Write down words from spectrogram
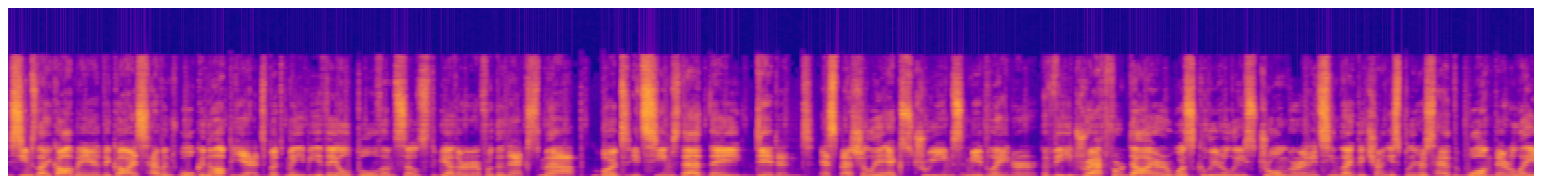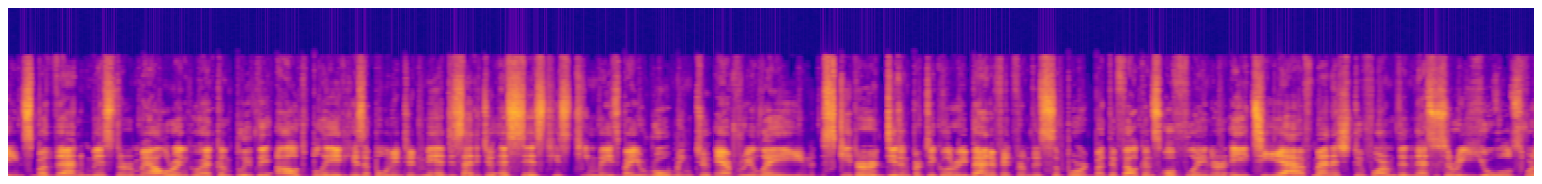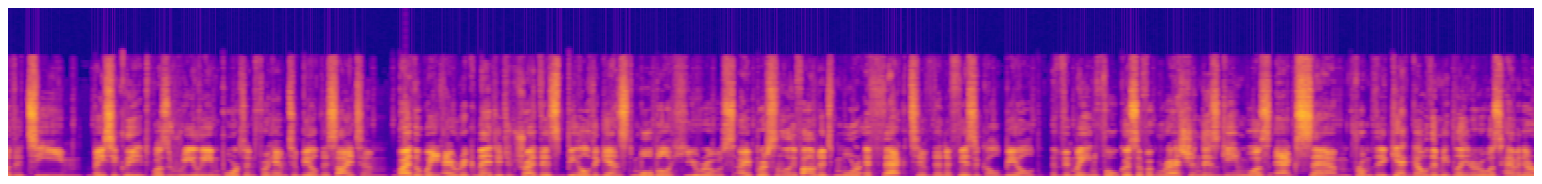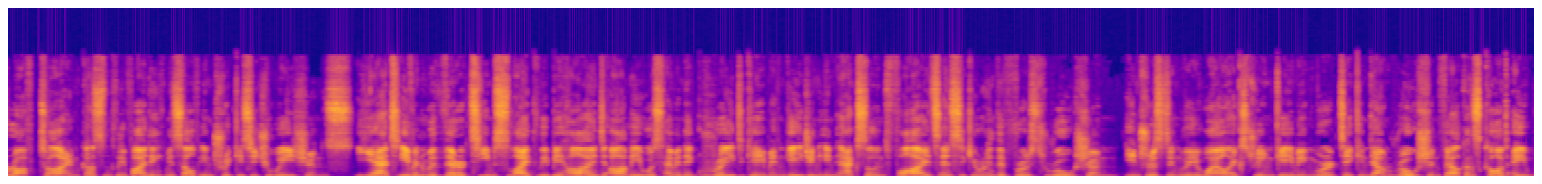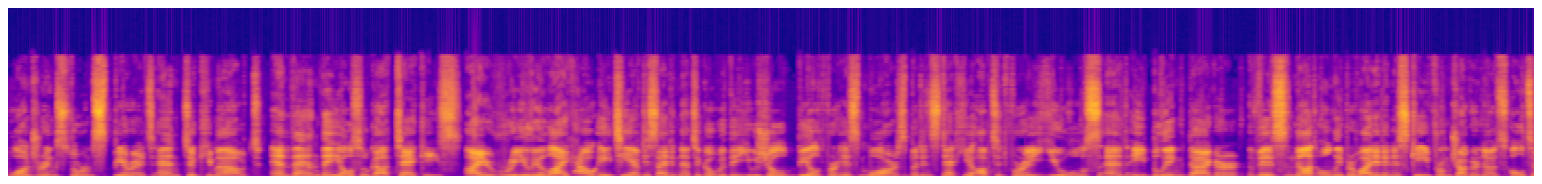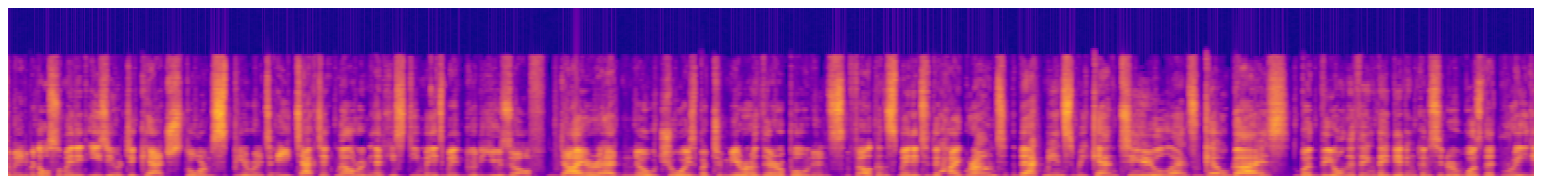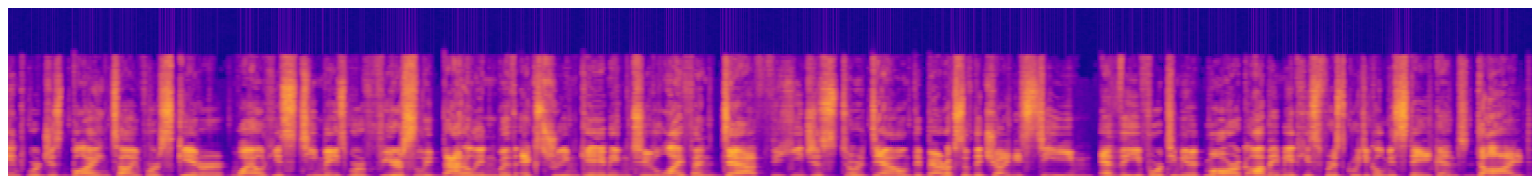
Seems like Ame and the guys haven't woken up yet, but maybe they'll pull themselves together for the next map. But it seems that they didn't, especially Extreme's mid laner. The draft for Dire was clearly stronger and it seemed like the Chinese players had won their lanes, but then Mr. Malr1ne, who had completely outplayed his opponent in mid, decided to assist his teammates by roaming to every lane. Skiter didn't particularly benefit from this support, but the Falcons offlaner ATF managed to farm the necessary Euls for the team. Basically, it was really important for him to build this item. By the way, I recommend you to try this build against mobile heroes. I personally found it more effective than a physical build. The main focus of aggression this game was XM. From the get-go, the mid laner was having a rough time, constantly finding himself in tricky situations. Yet, even with their team slightly behind, Ame was having a great game, engaging in excellent fights and securing the first Roshan. Interestingly, while Xtreme Gaming were taking down Roshan, Falcons caught a Wandering Storm Spirit and took him out. And then they also got Techies. I really like how ATF decided not to go with the usual build for his Mars, but instead he opted for a Euls and a Blink Dagger. This not only provided an escape from Juggernaut's ultimate, but also made it easier to catch Storm Spirit, a tactic Malr1ne and his teammates made good use of. Dire had no choice but to mirror their opponents. Falcons made it to the high ground? That means we can too, let's go guys! But the only thing they didn't consider was that Radiant were just buying time for Skiter, while his teammates were fiercely battling with Xtreme Gaming to life and death, he just tore down the barracks of the Chinese team. At the 40 minute mark, Ame made his first critical mistake and died.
